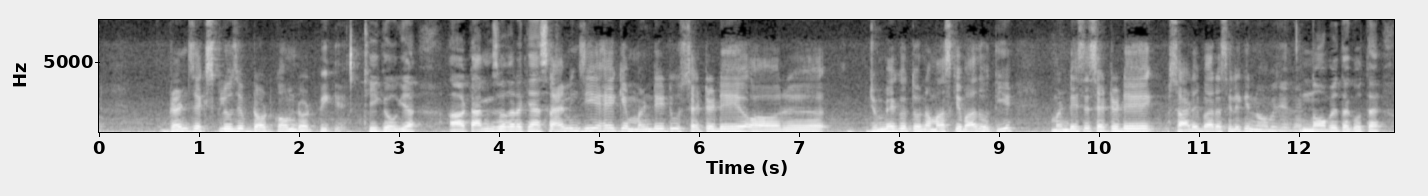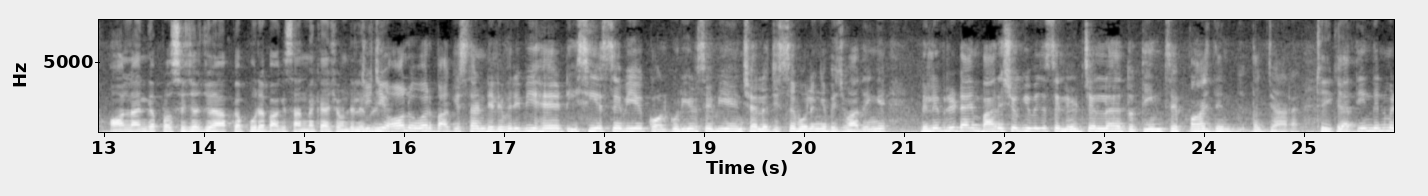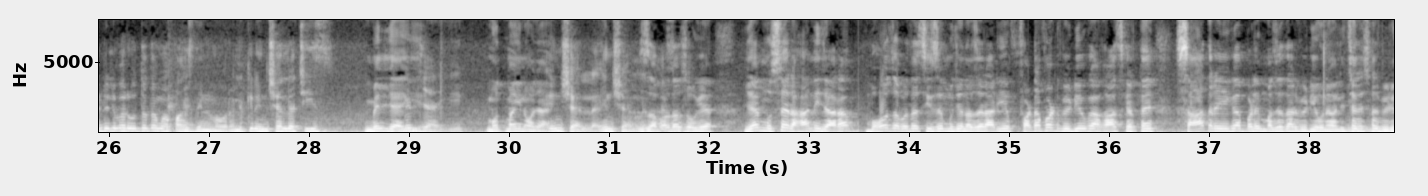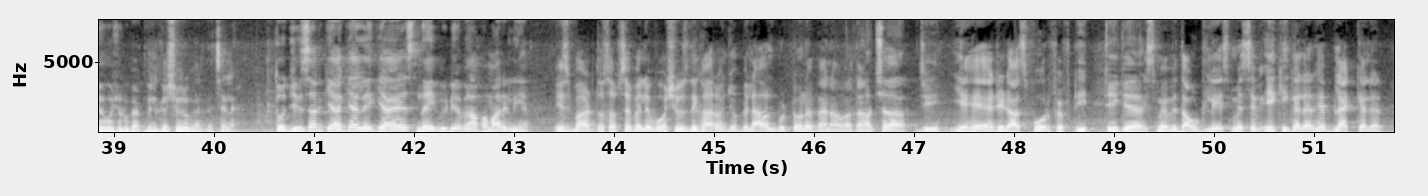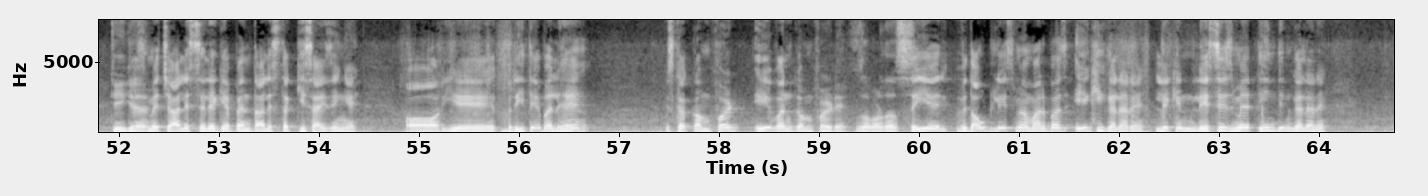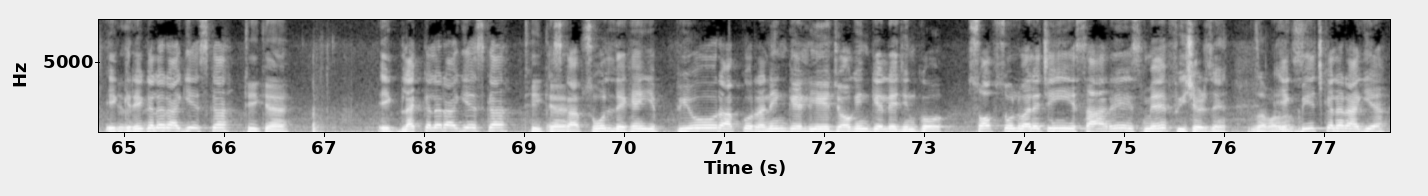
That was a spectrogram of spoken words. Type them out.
brands exclusive dot com dot P K ठीक हो गया। टाइमिंग्स वगैरह क्या है टाइमिंग्स ये है कि मंडे टू सैटरडे और जुम्मे को तो नमाज़ के बाद होती है। मंडे से सैटरडे साढ़े बारह से लेकर नौ बजे तक। नौ बजे तक होता है। ऑनलाइन का प्रोसीजर जो है आपका पूरे पाकिस्तान में कैश ऑन डिलीवरी जी जी ऑल ओवर पाकिस्तान डिलीवरी भी है टीसीएस से भी है कॉल कुरियर से भी है इंशाल्लाह जिससे बोलेंगे भिजवा देंगे। डिलीवरी टाइम बारिशों की वजह से लेट चल रहा है तो तीन से पाँच दिन तक जा रहा है। ठीक है। या तीन दिन में डिलीवर होता था वहाँ पाँच दिन में हो रहा है लेकिन इनशाला चीज़ मिल मिल जाएगी। जाएगी मुतमिन हो जाए इंशाल्लाह इंशाल्लाह ज़बरदस्त हो गया। यार मुझसे रहा नहीं जा रहा। बहुत ज़बरदस्त चीज़ें मुझे नज़र आ रही है। फटाफट वीडियो का आगाज़ करते हैं। साथ रहिएगा बड़े मज़ेदार वीडियो होने वाली। चले सर वीडियो को शुरू करते बिल्कुल शुरू करते चलें। हैं तो जी सर क्या क्या लेके आए इस नई वीडियो में आप हमारे लिए? इस बार तो सबसे पहले वो शूज़ दिखा रहा हूँ जो बिलावल भुट्टो ने पहना हुआ था। अच्छा। जी ये है एडिडास 450 ठीक है। इसमें विदाउट लेस में सिर्फ़ एक ही कलर है ब्लैक कलर ठीक है। इसमें 40 से लेके 45 तक की साइजिंग है। और ये ब्रीथेबल है। इसका कंफर्ट ए वन कंफर्ट है। ज़बरदस्त। सही है विदाउट लेस में हमारे पास एक ही कलर है लेकिन लेसेस में तीन तीन कलर हैं। एक ग्रे कलर आ गया इसका। ठीक है। एक ब्लैक कलर आ गया इसका। ठीक है। इसका आप सोल देखें ये प्योर आपको रनिंग के लिए जॉगिंग के लिए जिनको सॉफ्ट सोल वाले चाहिए ये सारे इसमें फीचर्स हैं। एक बेज कलर आ गया।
